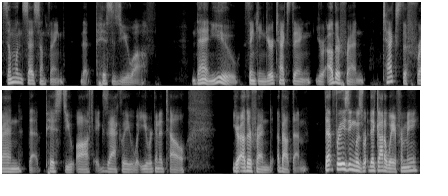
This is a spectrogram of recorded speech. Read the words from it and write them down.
Someone says something that pisses you off. Then you, thinking you're texting your other friend, text the friend that pissed you off exactly what you were going to tell your other friend about them. That phrasing was that got away from me,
